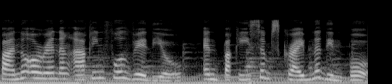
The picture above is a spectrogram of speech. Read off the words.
Panoorin ang aking full video, and paki-subscribe na din po.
